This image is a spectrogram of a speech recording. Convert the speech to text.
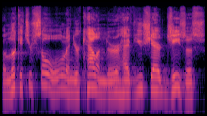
a look at your soul and your calendar. Have you shared Jesus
